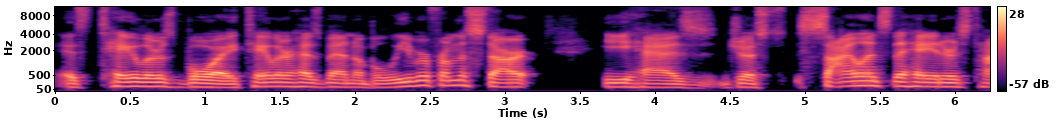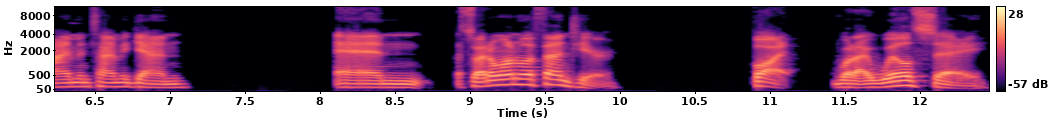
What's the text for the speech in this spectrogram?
is Taylor's boy. Taylor has been a believer from the start. He has just silenced the haters time and time again. And so I don't want to offend here. But what I will say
